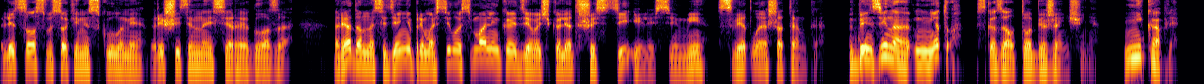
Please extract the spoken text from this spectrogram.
лицо с высокими скулами, решительные серые глаза. Рядом на сиденье примостилась маленькая девочка лет шести или семи, светлая шатенка. «Бензина нету», — сказал Тоби женщине. «Ни капли».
